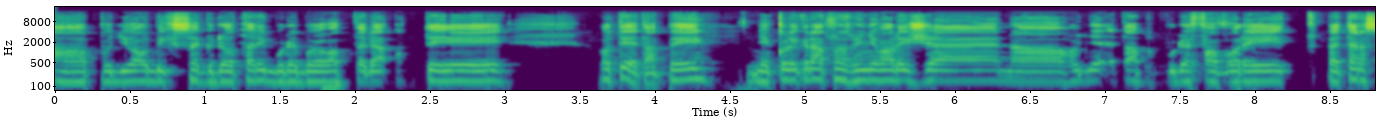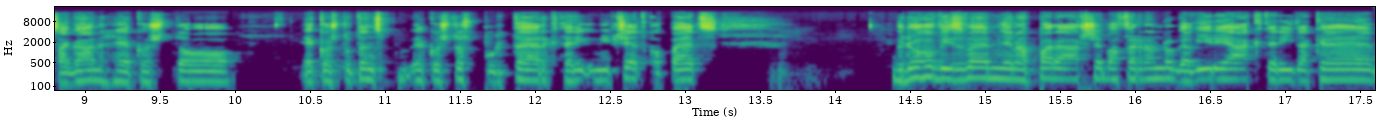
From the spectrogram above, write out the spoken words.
a podíval bych se, kdo tady bude bojovat teda o ty, o ty etapy. Několikrát jsme zmiňovali, že na hodně etap bude favorit Peter Sagan, jakožto jakožto, ten, jakožto spurter, který umí přijet kopec. Kdo ho vyzve, mě napadá třeba Fernando Gaviria, který také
